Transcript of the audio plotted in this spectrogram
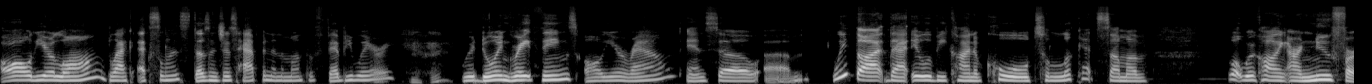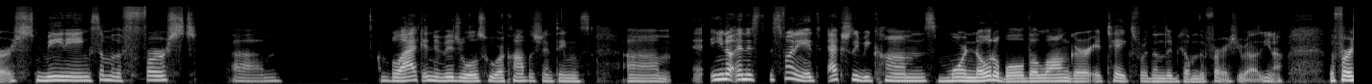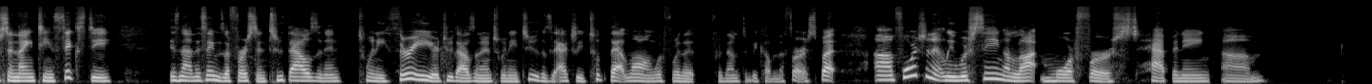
all year long. Black excellence doesn't just happen in the month of February. Mhm. We're doing great things all year round. And so um, we thought that it would be kind of cool to look at some of what we're calling our new first, meaning some of the first um, Black individuals who are accomplishing things. Um, eh, you know, and it's, it's funny, it actually becomes more notable the longer it takes for them to become the first. You realize, you know, the first in 1960 is not the same as the first in 2023 or 2022 because it actually took that long for the for them to become the first. But um, fortunately, we're seeing a lot more first happening um,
